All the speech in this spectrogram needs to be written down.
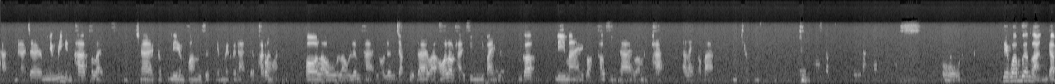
ถ่ายมันอาจจะยังไม่เห็นภาพเท่าไหร่ ใช่ครับเรียงความรู้สึกยังไม่ค่อยได้แต่พักหลังๆพอเราเราเริ่มถ่ายเราเริ่มจับจุดได้ว่าอ๋อเราถ่ายซีนนี้ไปเลยมันก็รีมายก่อนเข้าซีนได้ว่ามันผ่านอะไรมาบ้างครับกับที่หลังกันโอ้ เรียกว่าเบื้องหลังกับ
